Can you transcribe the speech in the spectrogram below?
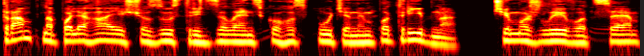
Трамп наполягає, що зустріч Зеленського з Путіним потрібна. Чи можливо це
